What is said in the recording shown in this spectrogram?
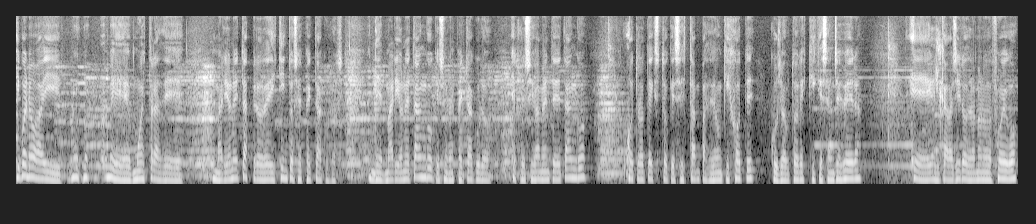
y bueno, hay muestras de marionetas, pero de distintos espectáculos. De marionetango, que es un espectáculo exclusivamente de tango, otro texto que es Estampas de Don Quijote, cuyo autor es Quique Sánchez Vera, eh, El Caballero de la Mano de Fuego,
